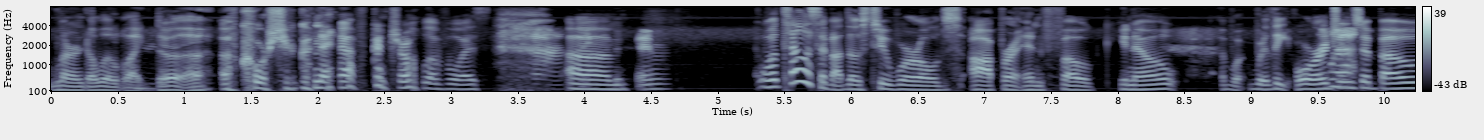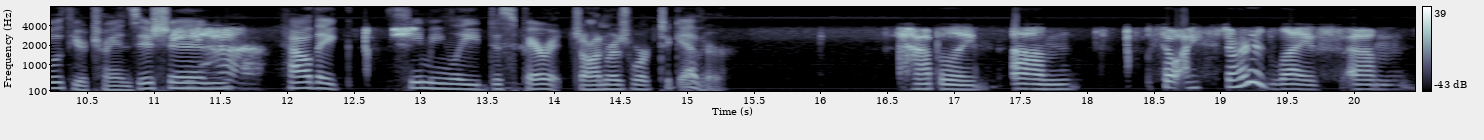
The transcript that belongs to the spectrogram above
learned a little, like, duh, of course you're going to have control of voice. Um, well, tell us about those two worlds, opera and folk. You know, were the origins of both, your transition, Yeah. how they seemingly disparate genres work together. happily. Um, so I started life. Um,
